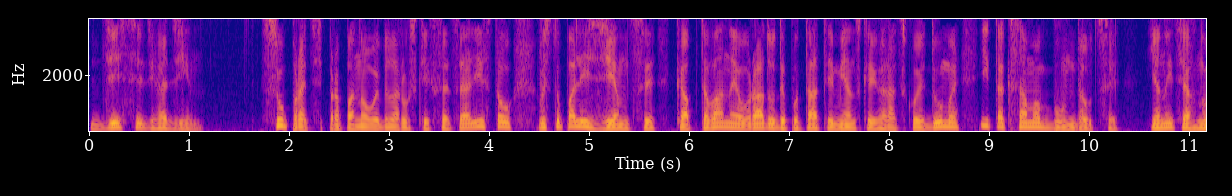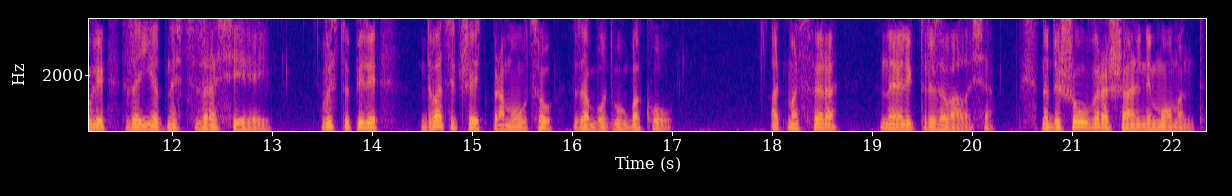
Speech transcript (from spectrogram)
дзесяць гадзін. Супраць прапановы беларускіх сацыялістаў выступалі земцы кааптаваныя ўраду дэпутаты менскай гарадской думы і таксама бундаўцы. Яны цягнулі за еднасць з рассеяй выступілі 26 прамоўцаў з абодвух бакоў. Атмасфера наэлектрызавалася. Надышоў вырашальны момант.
